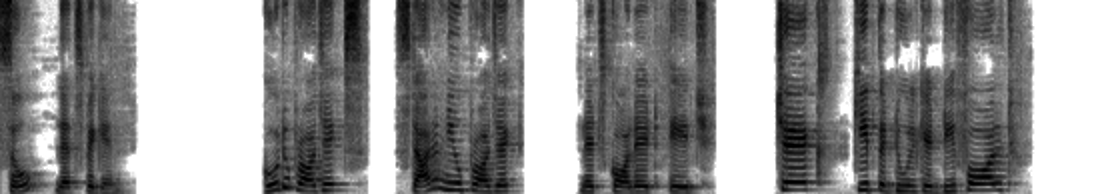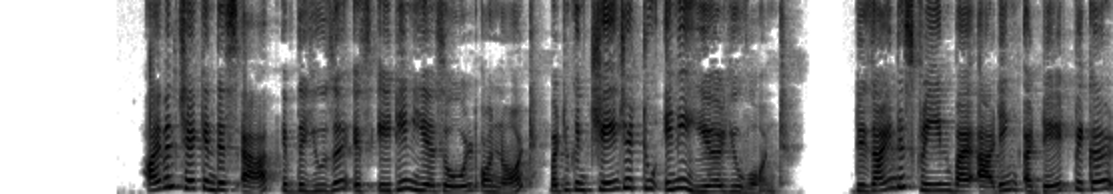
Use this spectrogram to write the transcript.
So let's begin. Go to projects, start a new project. Let's call it age check. Keep the toolkit default. I will check in this app if the user is 18 years old or not, but you can change it to any year you want. Design the screen by adding a date picker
